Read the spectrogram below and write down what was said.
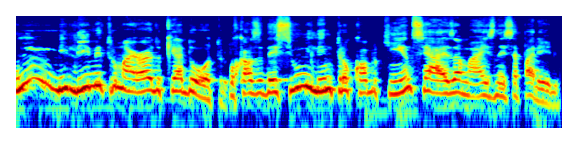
um milímetro maior do que a do outro. Por causa desse um milímetro, eu cobro 500 reais a mais nesse aparelho.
